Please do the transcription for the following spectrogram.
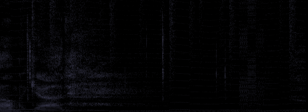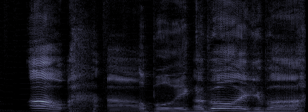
Oh my god. Oh, oh. A oh. bowling. A bowling ball.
